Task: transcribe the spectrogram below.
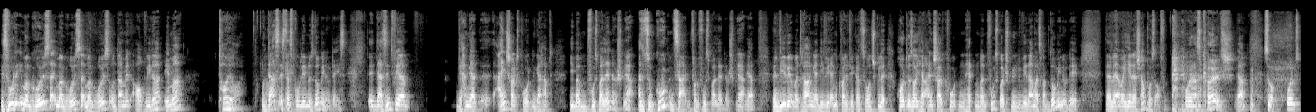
Es wurde immer größer, immer größer, immer größer und damit auch wieder immer teurer. Und das ist das Problem des Domino Days. Äh, Da sind wir, wir haben ja äh, Einschaltquoten gehabt, wie beim Fußball-Länderspiel. Ja. Also zu guten Zeiten von Fußball-Länderspielen. Ja. Ja. Wenn wir, wir übertragen ja die WM-Qualifikationsspiele, heute solche Einschaltquoten hätten beim Fußballspielen, wie wir damals beim Domino Day, da wäre aber hier der Shampoos offen. Oder das Kölsch. ja. So. Und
